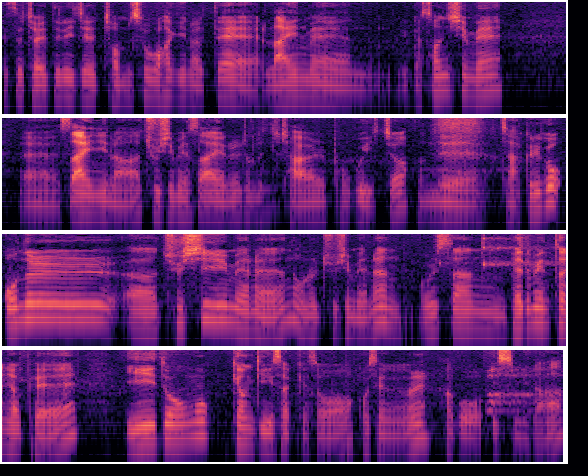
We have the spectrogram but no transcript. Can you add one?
그래서 저희들이 이제 점수 확인할 때 라인맨 그러니까 선심의 에, 사인이나 주심의 사인을 좀 잘 보고 있죠. 네. 자 그리고 오늘 어, 주심에는 오늘 주심에는 울산 배드민턴 협회 이동욱 경기이사께서 고생을 하고 있습니다.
